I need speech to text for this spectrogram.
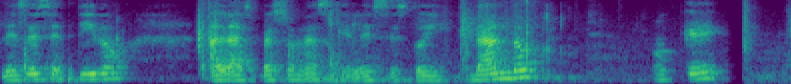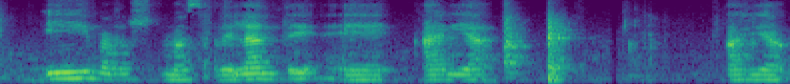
les dé sentido a las personas que les estoy dando, ¿ok? Y vamos más adelante, eh, área, área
